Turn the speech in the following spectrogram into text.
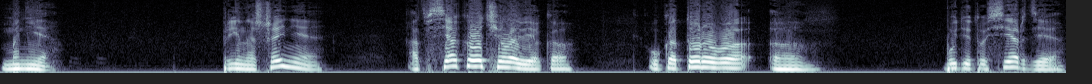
мне приношение – от всякого человека, у которого э, будет усердие,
